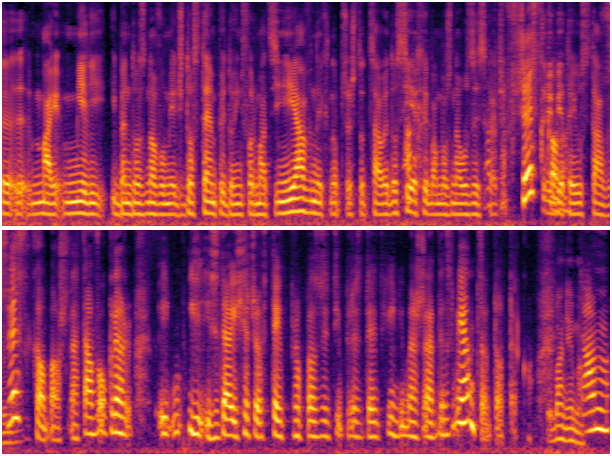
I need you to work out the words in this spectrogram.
y, y, mieli i będą znowu mieć dostępy do informacji niejawnych, no przecież to całe dosie tak. chyba można uzyskać no wszystko, w trybie tej ustawy. Wszystko można, tam w ogóle i, i, i zdaje się, że w tej propozycji prezydentki nie ma żadnych zmian co do tego. Chyba nie ma. Tam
